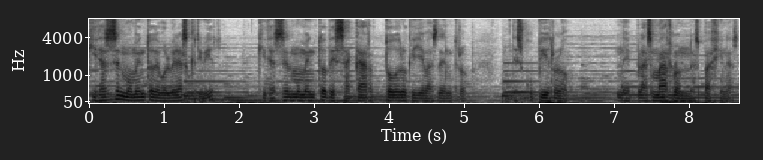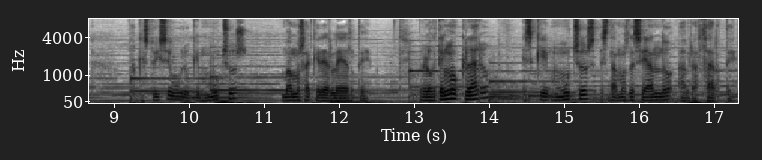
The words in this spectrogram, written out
quizás es el momento de volver a escribir Quizás es el momento de sacar todo lo que llevas dentro, de escupirlo, de plasmarlo en unas páginas, porque estoy seguro que muchos vamos a querer leerte. Pero lo que tengo claro es que muchos estamos deseando abrazarte.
